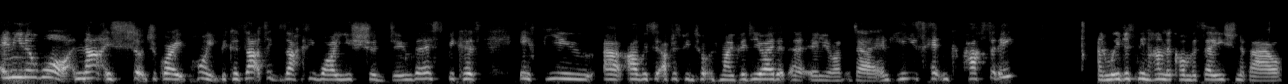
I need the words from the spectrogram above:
And you know what? And that is such a great point because that's exactly why you should do this. Because if you, uh, obviously, I've just been talking to my video editor earlier on today, and he's hitting capacity. And we've just been having a conversation about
